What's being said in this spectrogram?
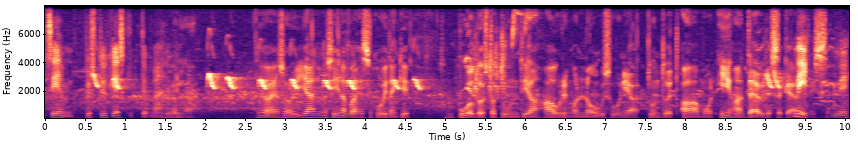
siihen pystyy keskittymään hyvin. Kyllä. Joo, ja se on jännä siinä vaiheessa kuitenkin puolitoista tuntia auringon nousuun ja tuntuu, että aamu on ihan täydessä Niin, käynnissä. niin.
